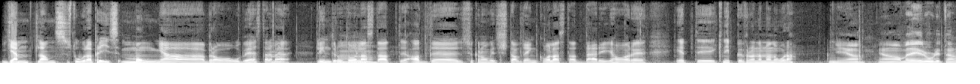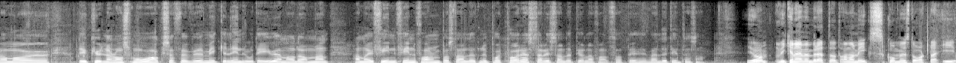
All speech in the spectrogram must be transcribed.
Jämtlands stora pris. Många bra OB-hästar är med. Linderoth har lastat, Adde Sukanovic, Staldenko har lastat, Berg har eh, ett eh, knippe för att nämna några. Ja, ja men det är roligt när de har... Det är kul när de är små också för Mikael Lindroth är ju en av dem. Men han har ju fin, fin form på stallet nu på ett par hästar i stallet i alla fall. Så det är väldigt intressant. Ja, vi kan även berätta att Anna Mix kommer starta i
